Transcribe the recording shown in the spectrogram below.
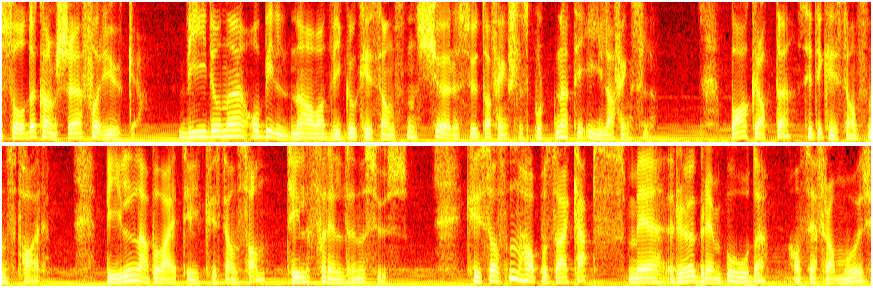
så det kanskje forrige uke. Videoene og bildene av at Viggo Kristiansen kjøres ut av fengselsportene til Ila fengsel. Bak rattet sitter Kristiansens far. Bilen er på vei til Kristiansand, til foreldrenes hus. Kristiansen har på seg caps med rød brem på hodet. Han ser framover,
